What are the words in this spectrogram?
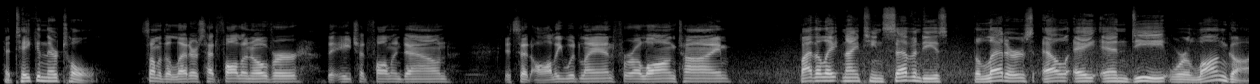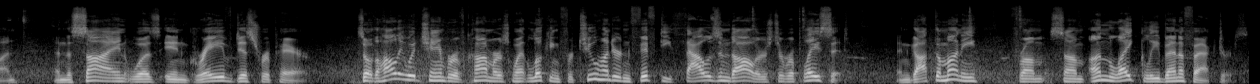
had taken their toll. Some of the letters had fallen over, the H had fallen down. It said Hollywoodland for a long time. By the late 1970s, the letters L A N D were long gone, and the sign was in grave disrepair. So the Hollywood Chamber of Commerce went looking for $250,000 to replace it and got the money from some unlikely benefactors.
